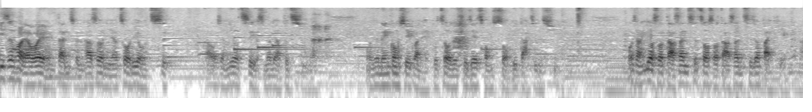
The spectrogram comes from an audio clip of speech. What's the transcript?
第一次化疗我也很单纯，他说你要做六次，啊，我想六次有什么了不起呢？我的人工血管也不做，就直接从手臂打进去。我想右手打三次，左手打三次就摆平了嘛，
